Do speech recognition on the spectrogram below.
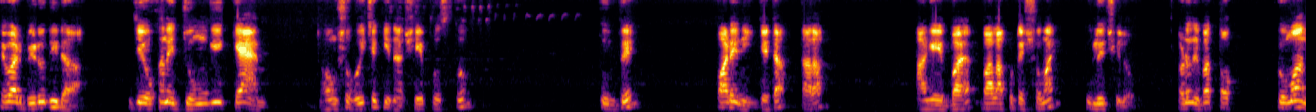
এবার বিরোধীরা যে ওখানে জঙ্গি ক্যাম্প ধ্বংস হয়েছে কিনা সে প্রশ্ন তুলতে পারেনি যেটা তারা আগে বালাকোটের সময় তুলেছিল। কারণ এবার প্রমাণ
